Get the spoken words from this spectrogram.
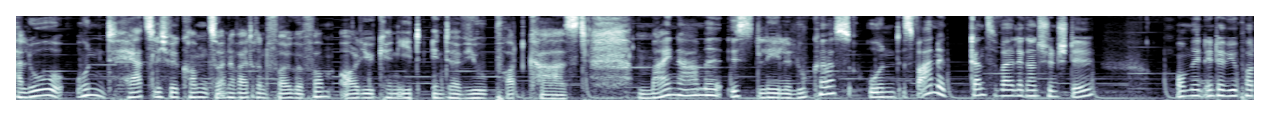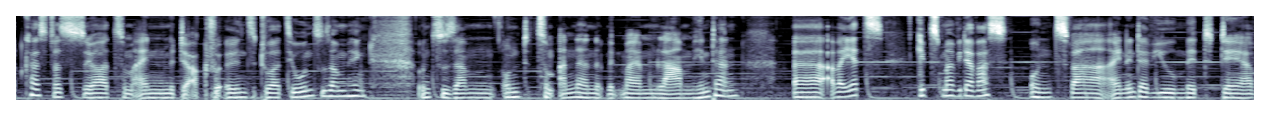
Hallo und herzlich willkommen zu einer weiteren Folge vom All You Can Eat Interview Podcast. Mein Name ist Lele Lukas und es war eine ganze Weile ganz schön still um den Interview-Podcast, was ja zum einen mit der aktuellen Situation zusammenhängt und zusammen und zum anderen mit meinem lahmen Hintern. Äh, aber jetzt gibt's mal wieder was und zwar ein Interview mit der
